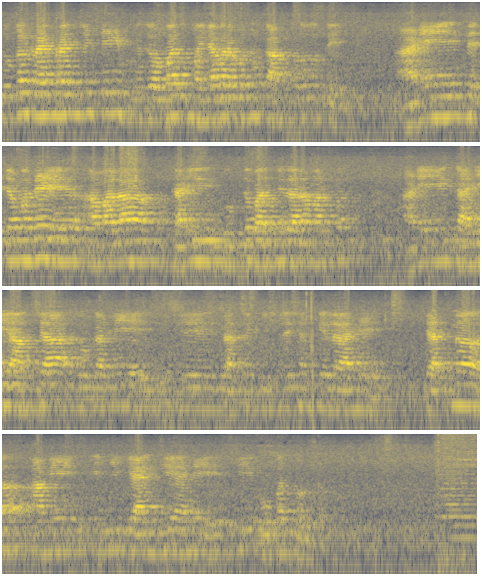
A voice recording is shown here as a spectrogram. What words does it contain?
लोकल क्राईम ब्रँचची टीम जवळपास महिन्याभरापासून काम करत होते. आणि त्याच्यामध्ये आम्हाला काही गुप्त बातमीदारामार्फत आणि काही आमच्या लोकांनी जे तांत्रिक विश्लेषण केलं आहे त्यातनं आम्ही ही गँग जी आहे ती ओपन करू शकतो.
